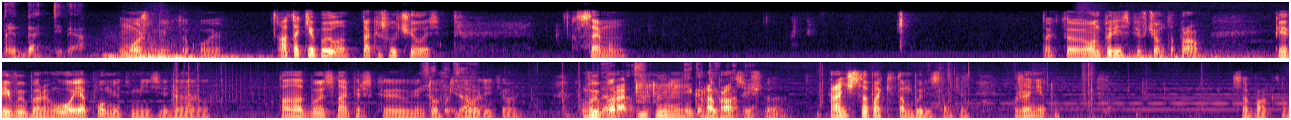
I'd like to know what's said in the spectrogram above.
предать тебя. Может быть такое. А так и было, так и случилось. С Сэмом. Так-то он, в принципе, в чем-то прав. Перевыборы. О, я помню эту миссию, да. Там надо будет снайперской винтовки завалить его. Никаких Пробраться проблем. еще туда. Раньше собаки там были, кстати. Уже нету. Собак там.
